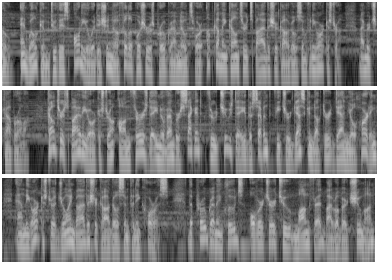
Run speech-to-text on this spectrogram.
Hello, and welcome to this audio edition of Philip Huscher's program notes for upcoming concerts by the Chicago Symphony Orchestra. I'm Rich Caparella. Concerts by the orchestra on Thursday, November 2nd through Tuesday, the 7th, feature guest conductor Daniel Harding and the orchestra joined by the Chicago Symphony Chorus. The program includes Overture to Manfred by Robert Schumann,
